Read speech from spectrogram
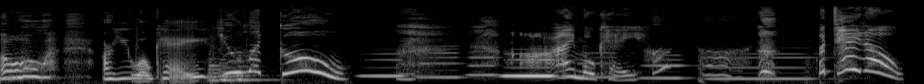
Oh, are you okay? You let go. I'm okay. Potato!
